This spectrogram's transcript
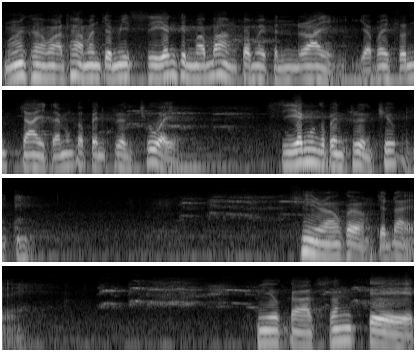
หมายความว่าถ้ามันจะมีเสียงขึ้นมาบ้างก็ไม่เป็นไร อย่าไปสนใจ แต่มันก็เป็นเครื่องช่วย เสียงมันก็เป็นเครื่องช่วยนี่เราก็จะได้ มีโอกาสสังเกต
